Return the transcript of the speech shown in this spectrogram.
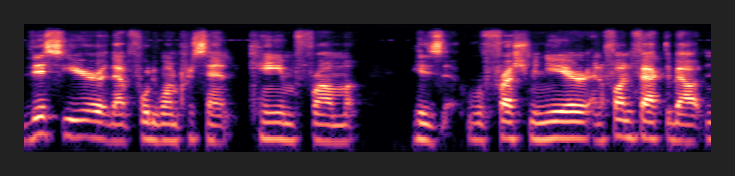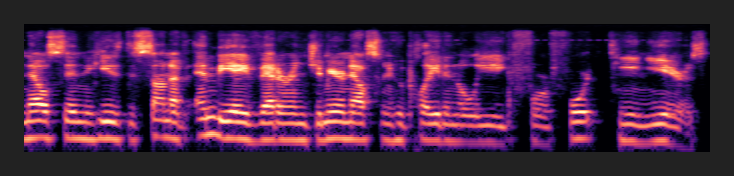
this year. That 41% came from his freshman year. And a fun fact about Nelson, he's the son of NBA veteran Jameer Nelson, who played in the league for 14 years.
